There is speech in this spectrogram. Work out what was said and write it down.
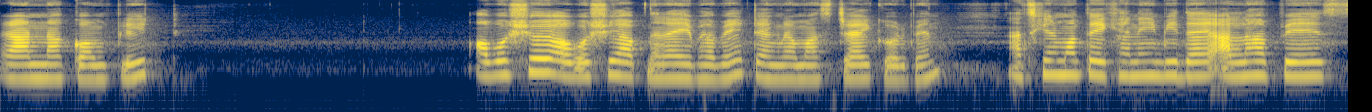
রান্না কমপ্লিট অবশ্যই অবশ্যই আপনারা এভাবে ট্যাংরা মাছ ট্রাই করবেন। আজকের মতো এখানেই বিদায়। আল্লাহ হাফেজ।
